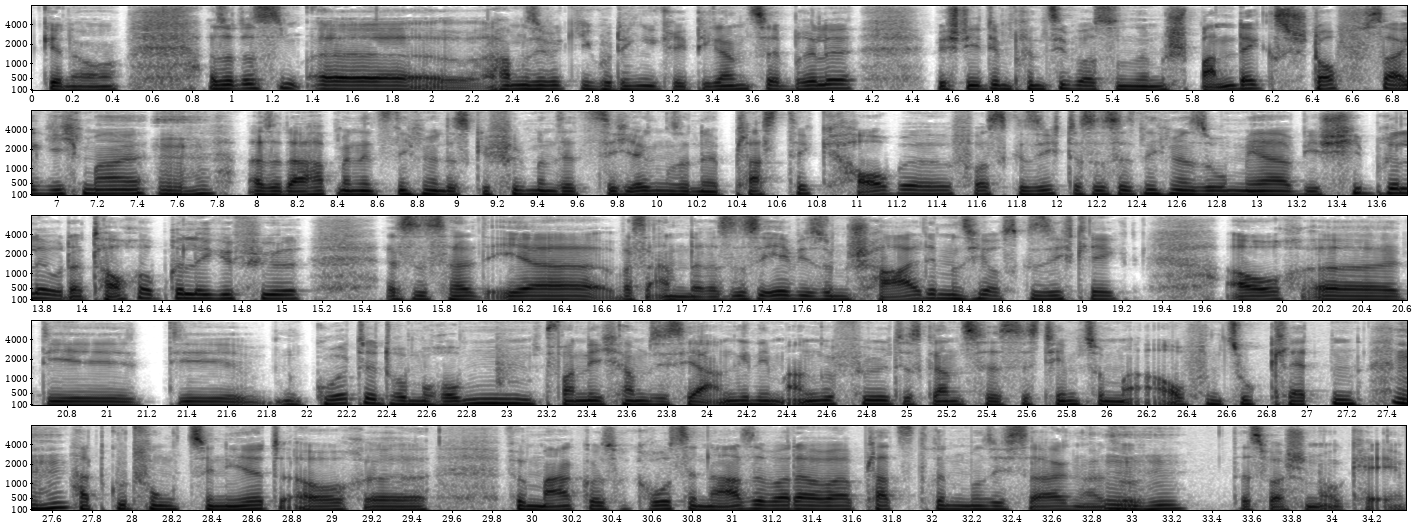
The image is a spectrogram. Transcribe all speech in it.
Genau. Also das äh, haben sie wirklich gut hingekriegt. Die ganze Brille besteht im Prinzip aus so einem Spandex-Stoff, sage ich mal. Mhm. Also da hat man jetzt nicht mehr das Gefühl, man setzt sich irgend so eine Plastikhaube vors Gesicht. Das ist jetzt nicht mehr so mehr wie Skibrille oder Taucherbrille Gefühl. Es ist halt eher was anderes. Es ist eher wie so ein Schal, den man sich aufs Gesicht legt. Auch äh, die, die Gurte drumherum, fand ich, haben sich sehr angenehm angefühlt. Das ganze System zum Auf- und Zukletten Mhm. hat gut funktioniert. Auch äh, für Markus große Nase war da war Platz drin, muss ich sagen. Also Mhm. das war schon okay.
